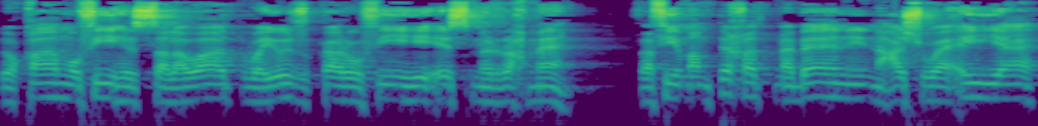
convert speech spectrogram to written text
تقام فيه الصلوات ويذكر فيه اسم الرحمن. ففي منطقة مبان عشوائية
